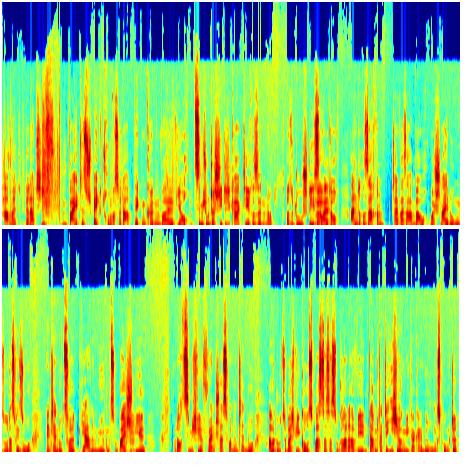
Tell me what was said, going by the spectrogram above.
haben halt relativ ein weites Spektrum, was wir da abdecken können, weil wir auch ziemlich unterschiedliche Charaktere sind. Ne? Also du stehst Ja. halt auf andere Sachen. Teilweise haben wir auch Überschneidungen, so dass wir so Nintendo-Zeug gerne mögen zum Beispiel. Und auch ziemlich viele Franchise von Nintendo. Aber du zum Beispiel Ghostbusters hast du gerade erwähnt, damit hatte ich irgendwie gar keine Berührungspunkte.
